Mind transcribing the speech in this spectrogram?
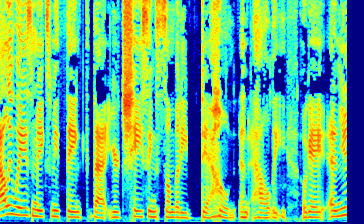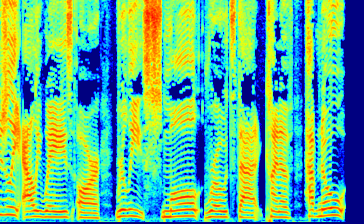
Alleyways makes me think that you're chasing somebody down an alley. Okay. And usually alleyways are really small roads that kind of have no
